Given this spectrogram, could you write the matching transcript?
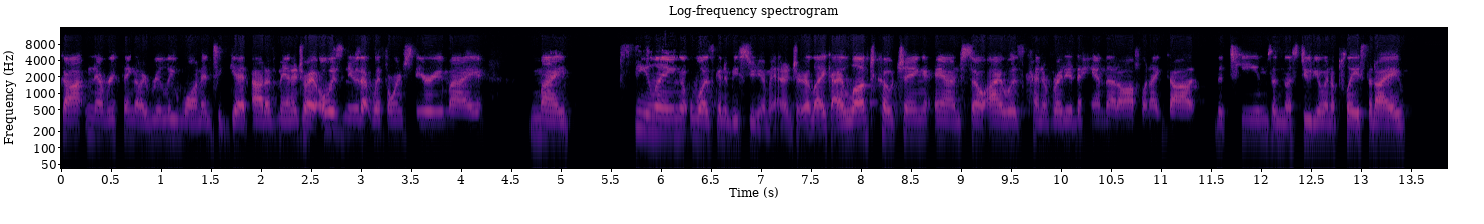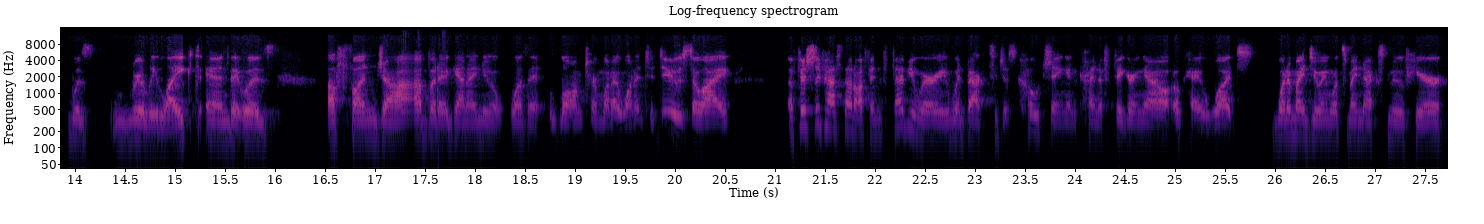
gotten everything I really wanted to get out of manager. I always knew that with Orange Theory, my my ceiling was going to be studio manager. Like I loved coaching, and so I was kind of ready to hand that off when I got the teams and the studio in a place that I was really liked, and it was a fun job. But again, I knew it wasn't long term what I wanted to do, so I officially passed that off in February, went back to just coaching and kind of figuring out, okay, what what am I doing? What's my next move here?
